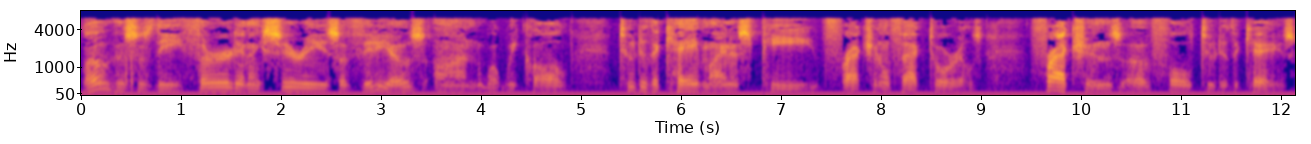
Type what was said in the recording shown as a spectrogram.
Hello, this is the third in a series of videos on what we call 2 to the k minus p fractional factorials, fractions of full 2 to the k's.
